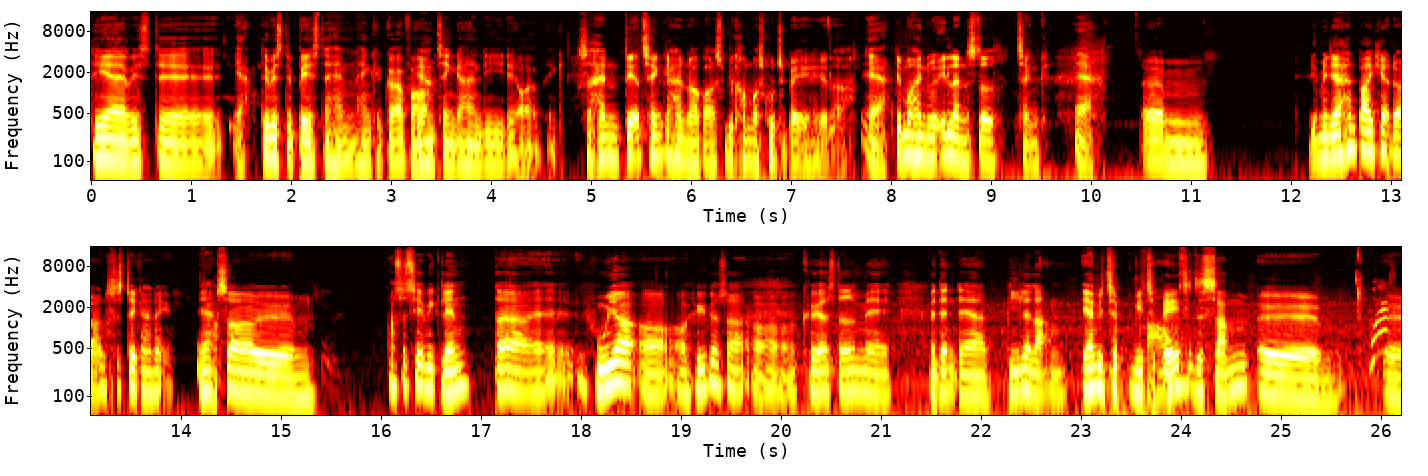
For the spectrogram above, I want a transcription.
Det er vist, øh, ja, det er vist det bedste, han, han kan gøre for Ja. ham, tænker han lige i det øjeblik. Så han, der tænker han nok også, vi kommer sgu tilbage. Eller, Ja. Det må han jo et eller andet sted tænke. Ja. Øhm, jamen ja, han barrikerer døren, så stikker han af. Ja. Og så, øh, Og så ser vi Glenn, der øh, hujer og, og hygger sig og kører afsted med, med den der bilalarm. ja, vi er, til, vi er tilbage til det samme, øh, øh,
